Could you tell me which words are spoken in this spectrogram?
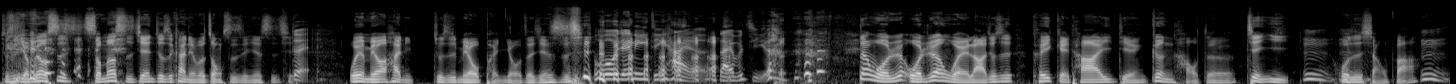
就是有没有事 什么时间，就是看你有没有重视这件事情。对，我也没有害你，就是没有朋友这件事情。我觉得你已经害了，来不及了。但我认我认为啦，就是可以给他一点更好的建议，嗯，或者是想法，嗯，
